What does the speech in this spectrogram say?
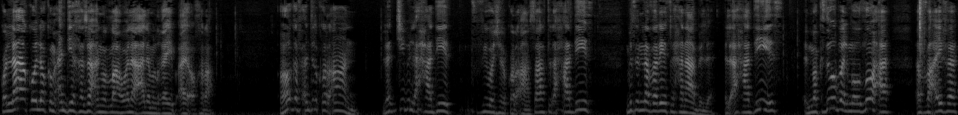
قل لا أقول لكم عندي خزائن الله ولا أعلم الغيب. آية أخرى. وقف عند القرآن. لا تجيب الأحاديث في وجه القرآن. صارت الأحاديث مثل نظرية الحنابلة. الأحاديث المكذوبة الموضوعة الضعيفة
